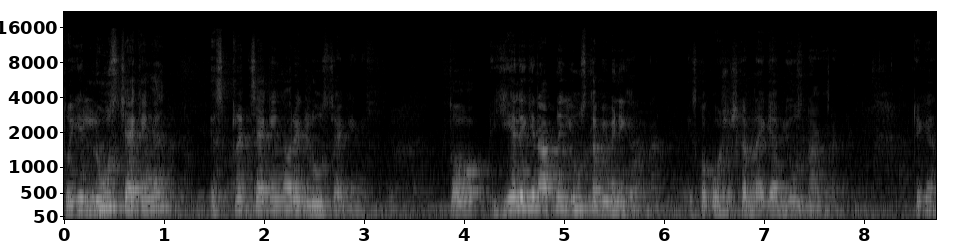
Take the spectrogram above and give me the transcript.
तो ये लूज चेकिंग है स्ट्रिक्ट चेकिंग है और एक लूज चेकिंग है। तो ये लेकिन आपने यूज़ कभी भी नहीं करना है। इसको कोशिश करना है कि आप यूज़ ना करें। ठीक है?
